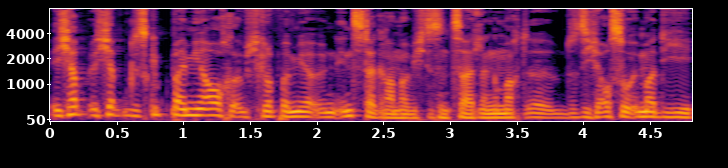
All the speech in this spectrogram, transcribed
ich habe, ich habe, es gibt bei mir auch, ich glaube bei mir in Instagram habe ich das eine Zeit lang gemacht, äh, dass ich auch so immer die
